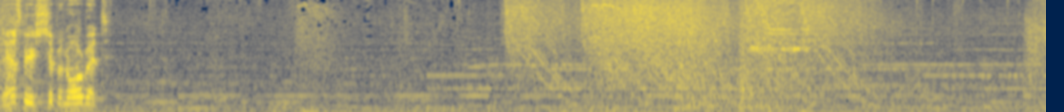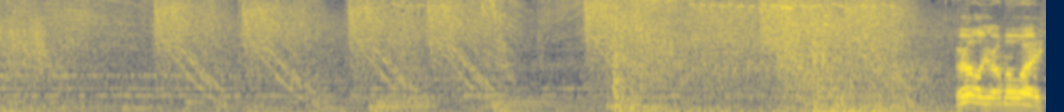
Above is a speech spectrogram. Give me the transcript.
There has to be a ship in orbit. Earl, you're on my way.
